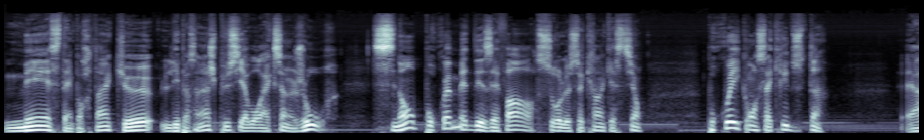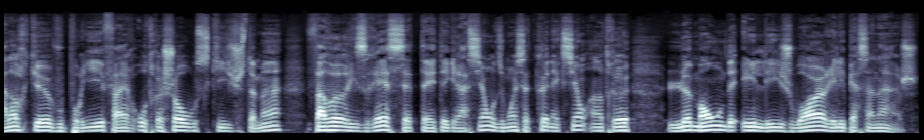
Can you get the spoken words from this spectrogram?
Mais c'est important que les personnages puissent y avoir accès un jour. Sinon, pourquoi mettre des efforts sur le secret en question? Pourquoi y consacrer du temps? Alors que vous pourriez faire autre chose qui, justement, favoriserait cette intégration, ou du moins cette connexion entre le monde et les joueurs et les personnages.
